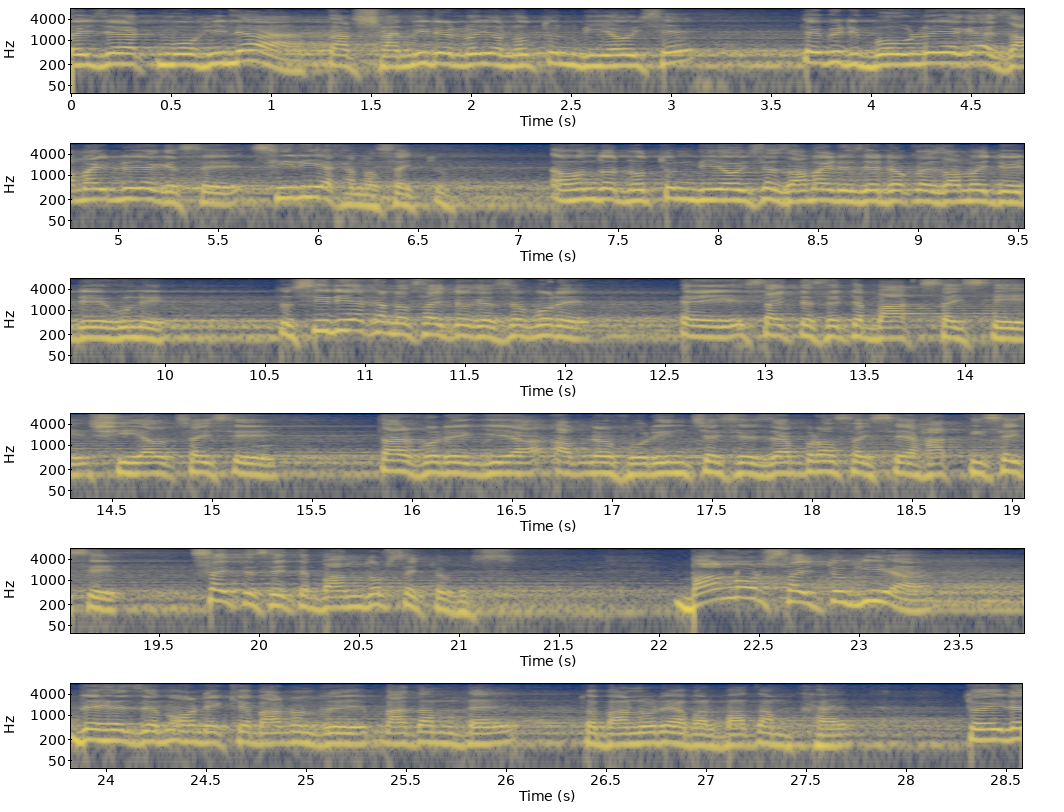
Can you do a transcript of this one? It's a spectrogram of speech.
ওই যে এক মহিলা তার স্বামীরে লইয়া নতুন বিয়ে হয়েছে তেমনি বউ লইয়া জামাই লইয়া গেছে, চিড়িয়াখানা চাইতো। এখন তো নতুন বিয়ে হয়েছে জামাইরে যে কয় জামাই দিয়ে ডে শুনে। তো চিড়িয়াখানা চাইতো গেছে পরে, এই চাইতে চাইতে বাঘ চাইছে, শিয়াল চাইছে, তারপরে গিয়া আপনার হরিণ চাইছে, জেব্রা চাইছে, হাতি চাইছে, চাইতে চাইতে বান্দর চাইতে গেছে। বানর চাইতো গিয়া দেখে যে অনেকে বানরে বাদাম দেয়, তো বানরে আবার বাদাম খায়। তো এইটা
